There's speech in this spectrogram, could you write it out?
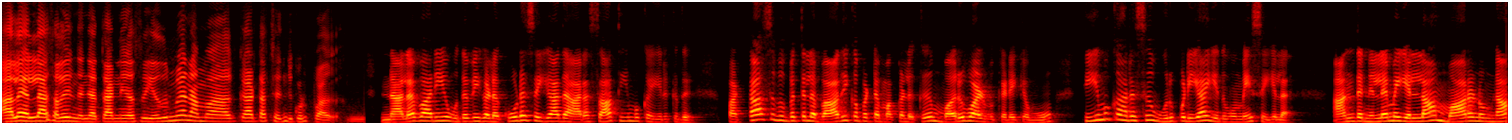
அதெல்லாம் எல்லா சலுகையும் செஞ்சா தண்ணி வசதி எதுவுமே நம்ம கேட்டால் செஞ்சு கொடுப்பாங்க. நலவாரிய உதவிகளை கூட செய்யாத அரசா திமுக இருக்குது. பட்டாசு விபத்துல பாதிக்கப்பட்ட மக்களுக்கு மறுவாழ்வு கிடைக்கவும் திமுக அரசு உருப்படியா எதுவுமே செய்யல. அந்த நிலைமையெல்லாம் மாறணும்னா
